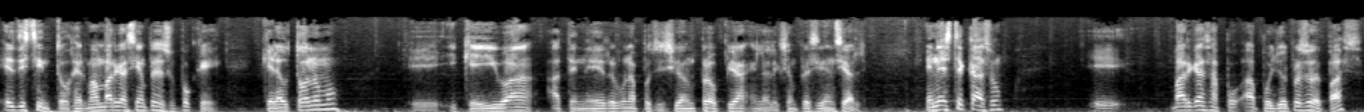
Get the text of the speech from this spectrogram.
es distinto. Germán Vargas siempre se supo que, que era autónomo eh, y que iba a tener una posición propia en la elección presidencial. En este caso, eh, Vargas apo- apoyó el proceso de paz,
